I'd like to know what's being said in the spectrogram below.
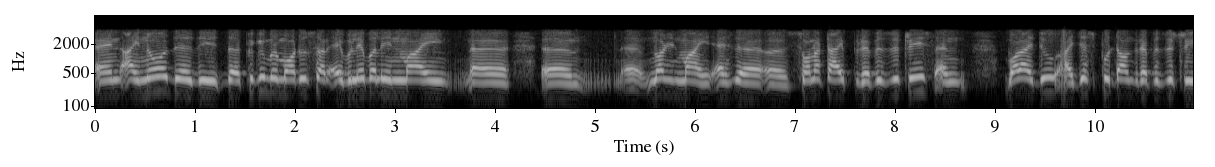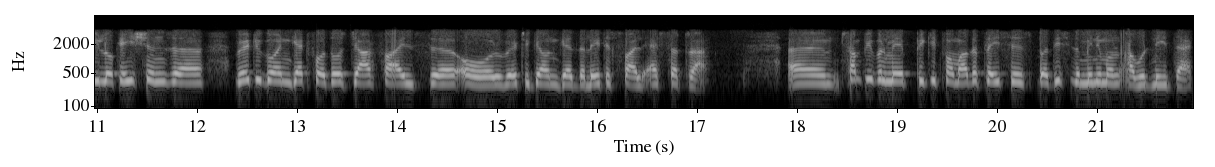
and I know the, the, the Cucumber modules are available in my, uh, um, uh, not in my, as uh, Sonatype repositories, and what I do, I just put down the repository locations, uh, where to go and get for those jar files, uh, or where to go and get the latest file, etc. Um, some people may pick it from other places, but this is the minimum I would need that.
